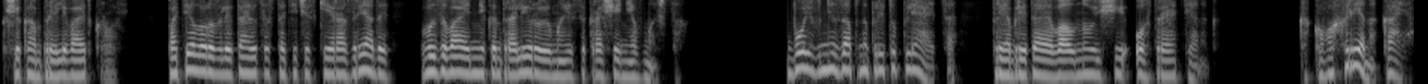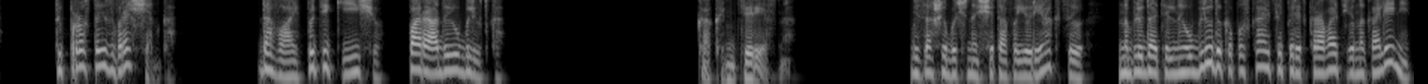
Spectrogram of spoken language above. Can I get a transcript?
К щекам приливает кровь. По телу разлетаются статические разряды, вызывая неконтролируемые сокращения в мышцах. Боль внезапно притупляется, приобретая волнующий острый оттенок. Какого хрена, Кая? Ты просто извращенка. Давай, потеки еще, порадуй ублюдка. Как интересно. Безошибочно считав ее реакцию, наблюдательный ублюдок опускается перед кроватью на колени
